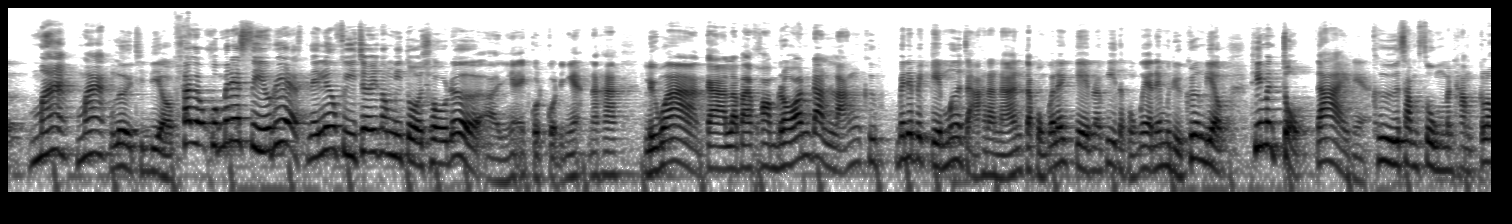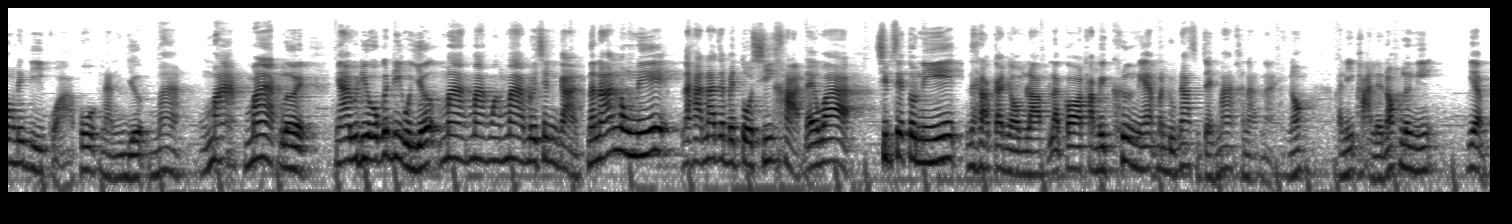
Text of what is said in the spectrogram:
มากๆเลยทีเดียว ถ้าเกิดคุณไม่ได้ซีเรียสในเรื่องฟีเจอร์ที่ต้องมีตัวโชเดอร์อ่าอย่างเงี้ยกดๆอย่างเงี้ยนะคะหรือว่าการระบายความร้อนด้านหลังคือไม่ได้ไปเกมเมอร์จ๋าขนาดนั้น แต่ผมก็เล่นเกมนะพี่แต่ผมก็อยากได้มือถือเครื่องเดียวที่มันจบได้เนี่ยคือซัมซุงมันทำกล้องได้ดีกว่า พวกนั้นเยอะมากมากมากเลย งานวิดีโอก็ดีกว่าเยอะมากมากมากมากด้วยเช่นกันดังนั้นตรงนี้นะคะน่าจะเป็นตัวชี้ขาดได้ว่าชิปเซตตัวนี้ได้รับการยอมรับ แล้วก็ทำให้เครื่องนี้มันดูน่าสนใจมากขนาดไหนเนาะอันนี้ผ่านเลยเนาะเรื่องนี้ เยี่ยม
